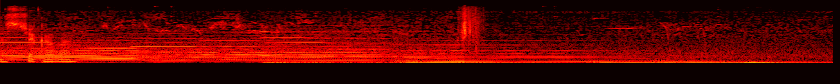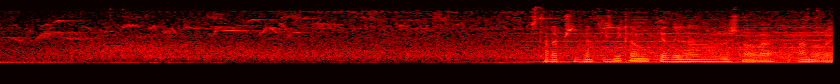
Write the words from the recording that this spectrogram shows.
Jest, ciekawe. Stare przedmioty znikną, kiedy nałożysz nowe. Anuluj.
